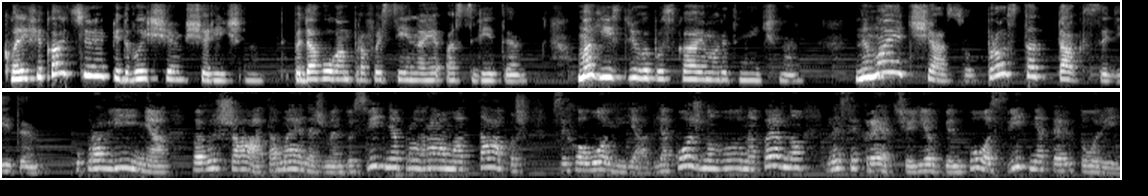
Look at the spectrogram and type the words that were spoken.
Кваліфікацію підвищуємо щорічно педагогам професійної освіти, магістрів випускаємо ритмічно. Немає часу просто так сидіти. Управління, ПВШ та менеджмент, освітня програма, також психологія. Для кожного, напевно, не секрет, що є в БІНПО освітня територія.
